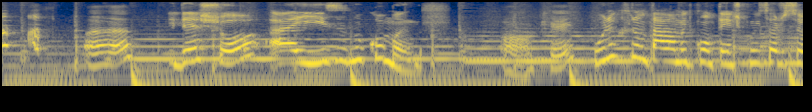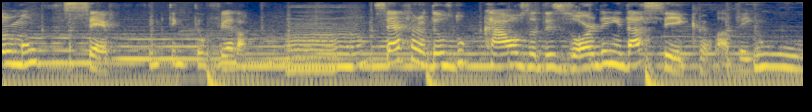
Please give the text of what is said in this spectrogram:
Aham. e deixou a Isis no comando. Ok. O único que não estava muito contente com isso era o seu irmão Seth. Sempre tem que ter um filho da... Uhum. Seth era o deus do caos, da desordem e da seca. Lá vem o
